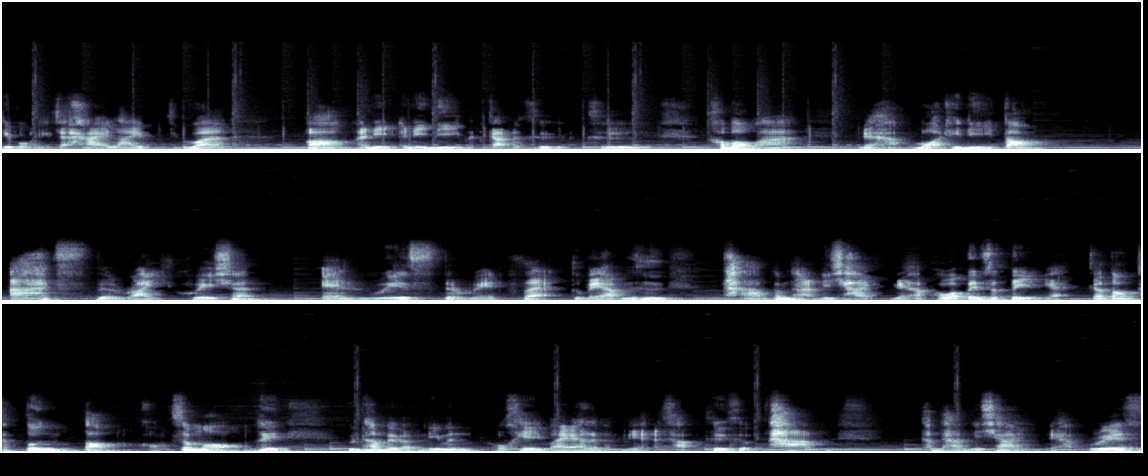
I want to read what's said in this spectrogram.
ที่ผมอยากจะไฮไลท์คิดว่าอันนี้อันนี้ดีเหมือนกันก็คือคือเขาบอกว่านะครับบอร์ดที่ดีต้อง ask the right question and raise the red flag ถูกไหมครับก็คือถามคำถามที่ใช่นะครับเพราะว่าเป็นสติไงก็ต้องกระตุ้นต่อม สมองเฮ้ยคุณทำไปแบบนี้มันโอเคไหมอะไรแบบนี้นะครับ คือคือถามคำถามที่ใช่นะครับ raise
